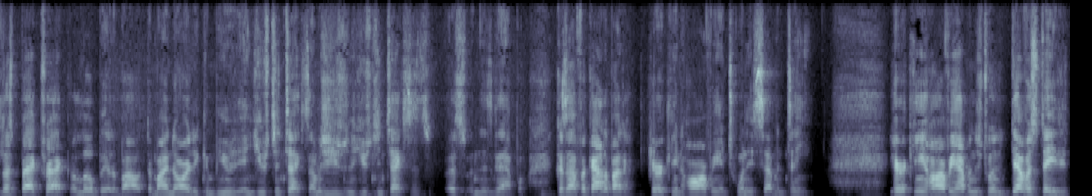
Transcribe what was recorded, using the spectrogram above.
let's backtrack a little bit about the minority community in Houston, Texas. I'm just using Houston, Texas as an example because I forgot about Hurricane Harvey in 2017. Hurricane Harvey happened in 20, devastated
